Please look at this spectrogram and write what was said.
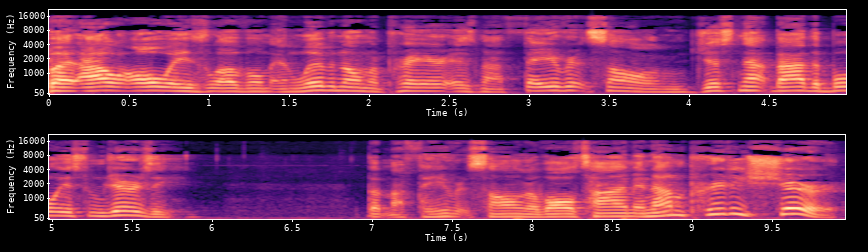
But I'll always love them. And Living on a Prayer is my favorite song, just not by the boys from Jersey but my favorite song of all time. And I'm pretty sure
